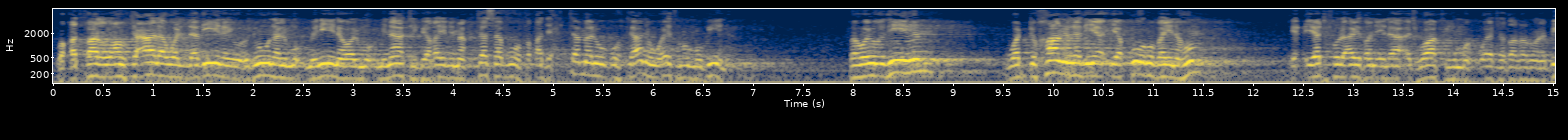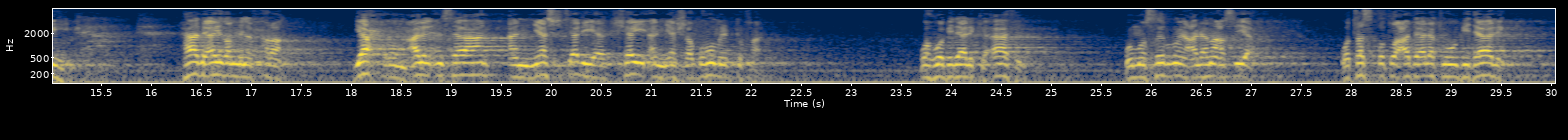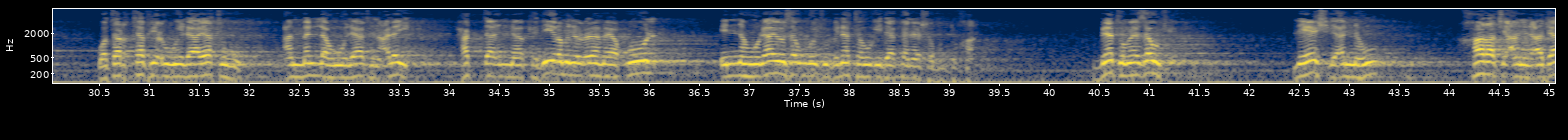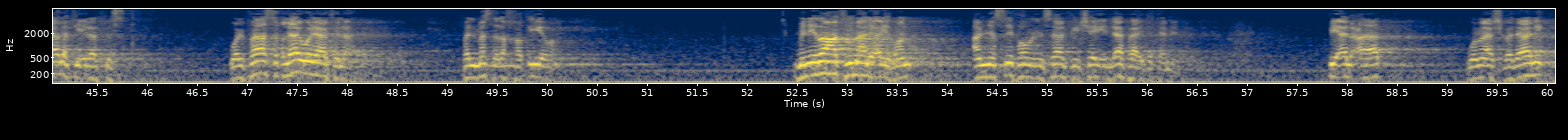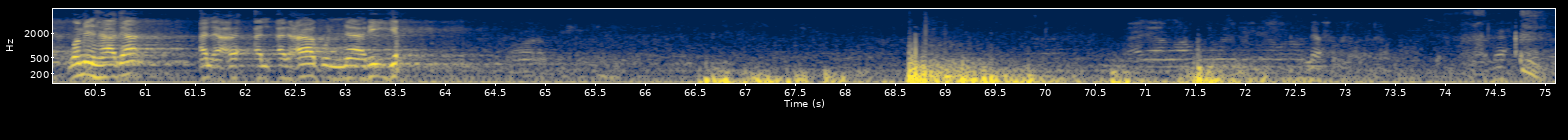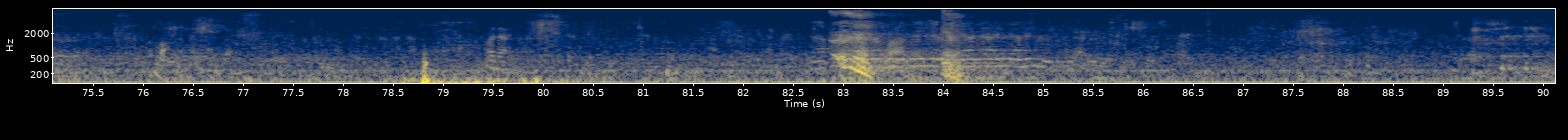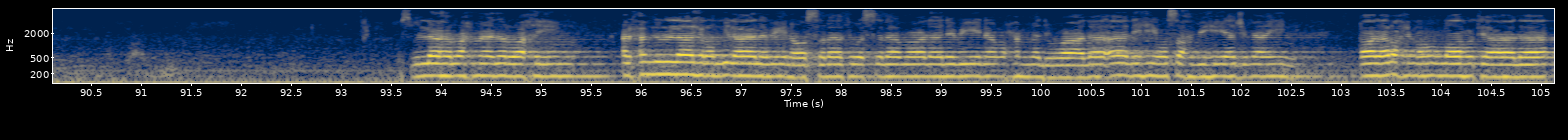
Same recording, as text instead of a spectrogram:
وقد قال الله تعالى والذين يؤذون المؤمنين والمؤمنات بغير ما اكتسبوا فقد احتملوا بهتانا وإثما مبينا. فهو يؤذيهم والدخان الذي يكور بينهم يدخل أيضا إلى أجوافهم ويتضررون به. هذا أيضا من الحرام. يحرم على الإنسان أن يشتري شيئا يشربه من الدخان وهو بذلك آثم ومصر على معصية وتسقط عدالته بذلك وترتفع ولايته عن من له ولاية عليه. حتى إن كثير من العلماء يقول إنه لا يزوج ابنته إذا كان يشرب الدخان. ابنته ما زوجه ليش؟ لأنه خرج عن العدالة إلى الفسق والفاسق لا ولاية له فالمسألة خطيرة من إضاعة المال أيضا أن يصرفه الإنسان في شيء لا فائدة منه بألعاب وما أشبه ذلك ومن هذا الألعاب النارية الله الرحمن الرحيم. الحمد لله رب العالمين والصلاة والسلام على نبينا محمد وعلى آله وصحبه أجمعين. قال رحمه الله تعالى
